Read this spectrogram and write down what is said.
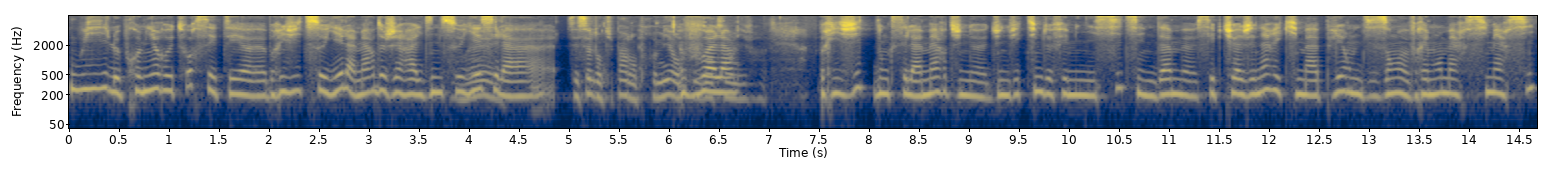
Oui, le premier retour, c'était euh, Brigitte Soyer, la mère de Géraldine Soyer. C'est la... C'est celle dont tu parles en premier en voilà. ton livre. Brigitte, donc c'est la mère d'une victime de féminicide, c'est une dame euh, septuagénaire et qui m'a appelée en me disant euh, vraiment merci, merci.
